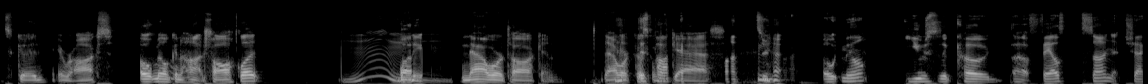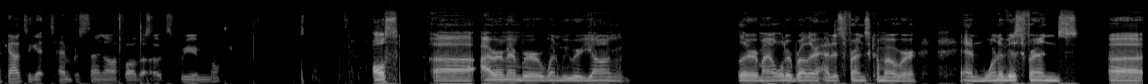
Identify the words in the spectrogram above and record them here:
It's good. It rocks. Oat milk and hot chocolate. Mm. Buddy. Now we're talking. Now we're cooking with gas. By Oatmeal. Use the code uh, FailSon at checkout to get 10% off all the oats for your milk. Also, uh, I remember when we were young, my older brother had his friends come over, and one of his friends uh,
